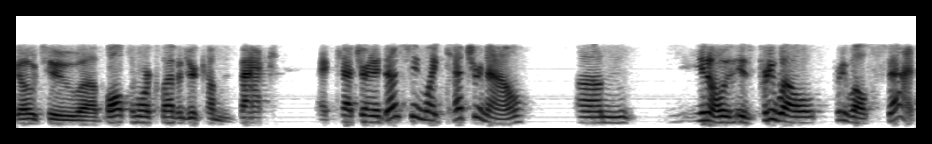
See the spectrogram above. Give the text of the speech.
go to uh, Baltimore. Clevenger comes back at catcher, and it does seem like catcher now, um, you know, is pretty well pretty well set.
